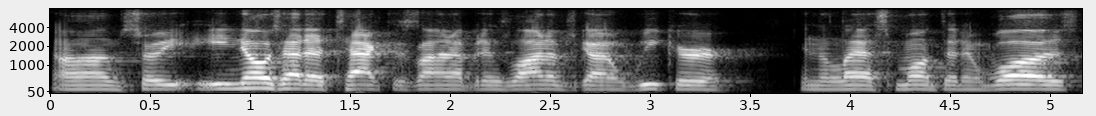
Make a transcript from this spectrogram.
Um, so he, he knows how to attack this lineup, and his lineup's gotten weaker in the last month than it was.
